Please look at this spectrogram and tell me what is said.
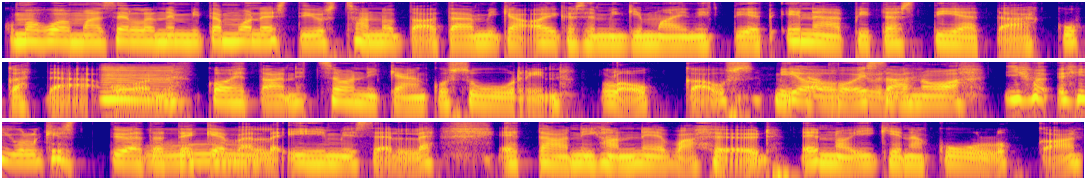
kun mä huomaan sellainen, mitä monesti just sanotaan, tämä mikä aikaisemminkin mainittiin, että enää pitäisi tietää, kuka tämä Mm. on. Koetaan, että se on ikään kuin suurin loukkaus, mitä Joo, voi kyllä. sanoa ju- julkista työtä Uh. tekevälle ihmiselle, että tämä on ihan never heard, en ole ikinä kuullutkaan.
